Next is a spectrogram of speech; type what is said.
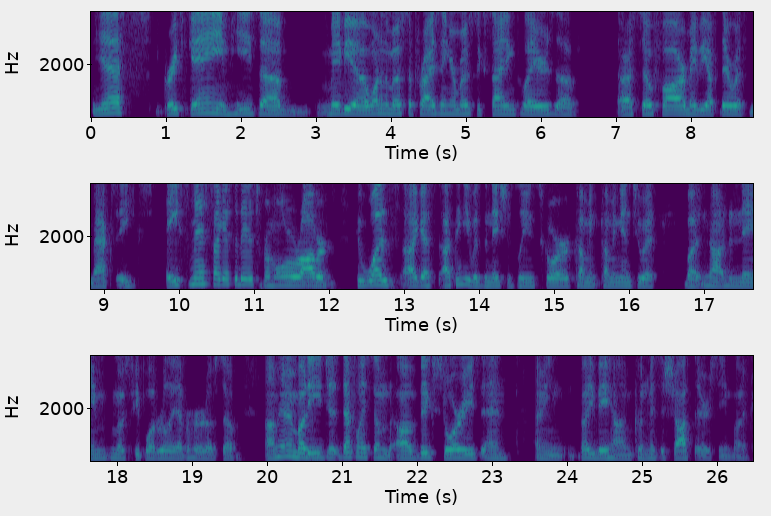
Yes, great game. He's uh maybe uh, one of the most surprising or most exciting players of uh, so far. Maybe up there with Max Abmas, I guess it is from Oral Roberts, who was, I guess, I think he was the nation's leading scorer coming coming into it, but not a name most people had really ever heard of. So um, him and Buddy, definitely some uh, big stories. And I mean, Buddy Boeheim couldn't miss a shot there, it seemed like.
